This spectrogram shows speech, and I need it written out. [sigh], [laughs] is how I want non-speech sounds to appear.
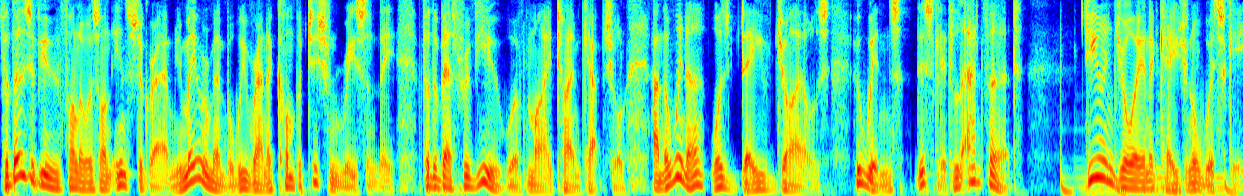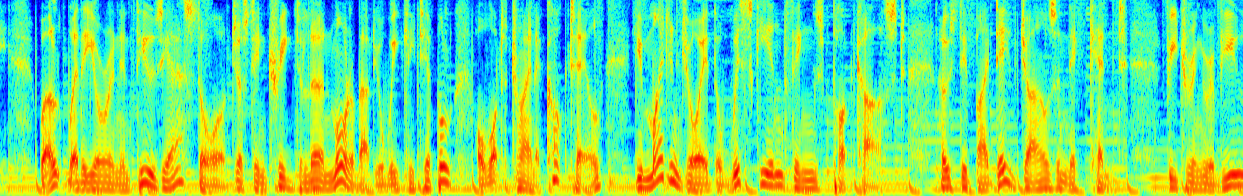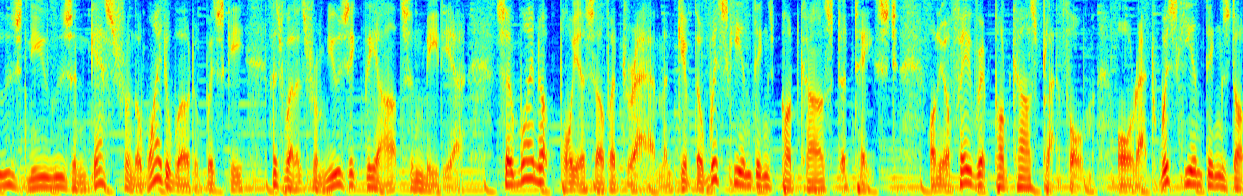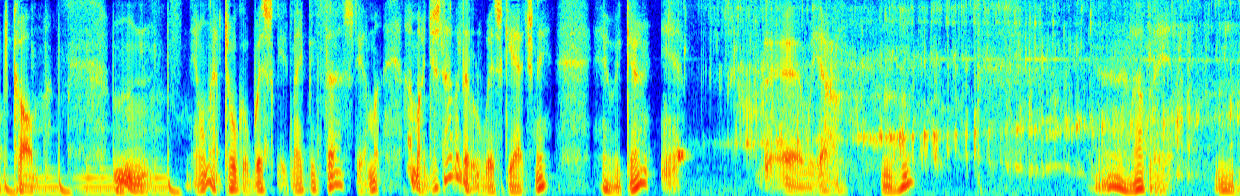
For those of you who follow us on Instagram, you may remember we ran a competition recently for the best review of My Time Capsule, and the winner was Dave Giles, who wins this little advert. Do you enjoy an occasional whiskey? Well, whether you're an enthusiast or just intrigued to learn more about your weekly tipple or what to try in a cocktail, you might enjoy the Whiskey and Things podcast, hosted by Dave Giles and Nick Kent, featuring reviews, news, and guests from the wider world of whiskey, as well as from music, the arts, and media. So why not pour yourself a dram and give the Whiskey and Things podcast a taste on your favourite podcast platform or at whiskeyandthings.com. Hmm, all that talk of whiskey made me thirsty. I might, I might just have a little whiskey, actually. Here we go. Yeah. There we are. Mm-hmm. Ah, lovely. Mm.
